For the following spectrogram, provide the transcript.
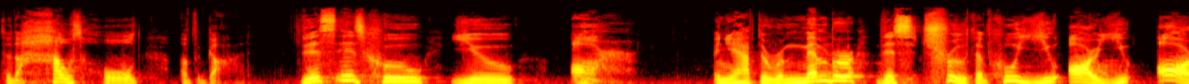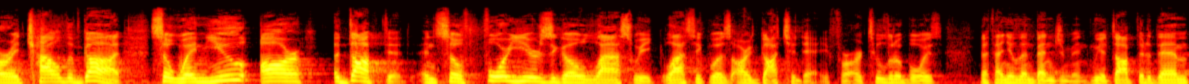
to the household of God. This is who you are. And you have to remember this truth of who you are. You are a child of God. So when you are adopted, and so four years ago last week, last week was our gotcha day for our two little boys, Nathaniel and Benjamin. We adopted them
